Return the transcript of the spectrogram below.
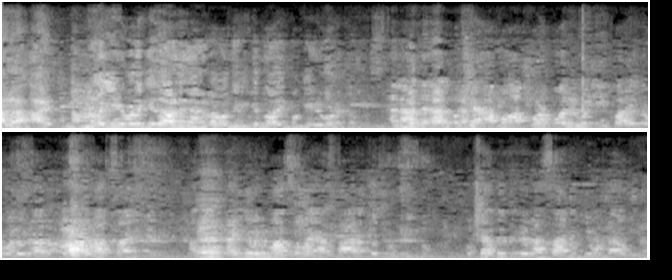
അല്ല നമ്മളെ കീഴ്വഴക്ക് ഇതാണ്. ഞങ്ങളുടെ വന്നിരിക്കുന്നത് ഇപ്പൊ കീഴ്വഴക്കം. പക്ഷെ അപ്പൊ അപ്പോൾ പോലും ഈ പറയുന്ന പോലെ ഒരു ഒരാളുടെ അസാന്നിധ്യം അദ്ദേഹം കഴിഞ്ഞ ഒരു മാസമായി ആ സ്ഥാനത്ത് തുടരുന്നു പക്ഷെ അദ്ദേഹത്തിന്റെ ഒരു അസാന്നിധ്യം ഉണ്ടാവുന്നു.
